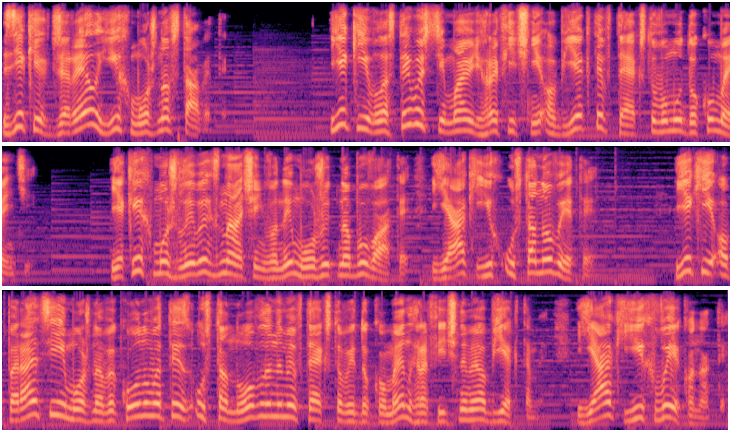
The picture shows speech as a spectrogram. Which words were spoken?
З яких джерел їх можна вставити? Які властивості мають графічні об'єкти в текстовому документі? Яких можливих значень вони можуть набувати? Як їх установити? Які операції можна виконувати з установленими в текстовий документ графічними об'єктами? Як їх виконати?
